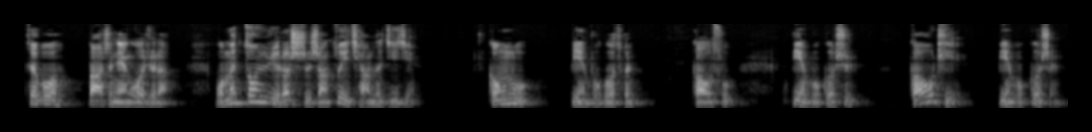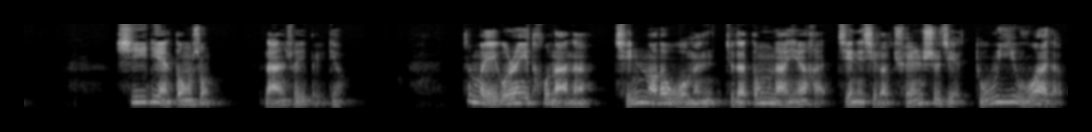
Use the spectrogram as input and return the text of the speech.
这不，八十年过去了，我们终于有了史上最强的基建：公路遍布各村，高速遍布各市，高铁遍布各省，西电东送，南水北调。这美国人一偷懒呢？勤劳的我们就在东南沿海建立起了全世界独一无二的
